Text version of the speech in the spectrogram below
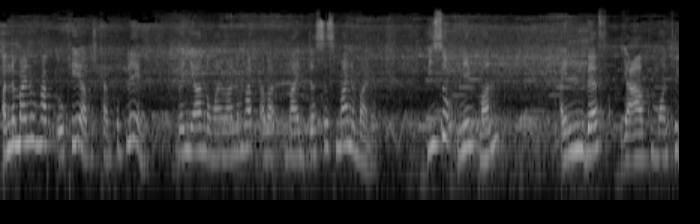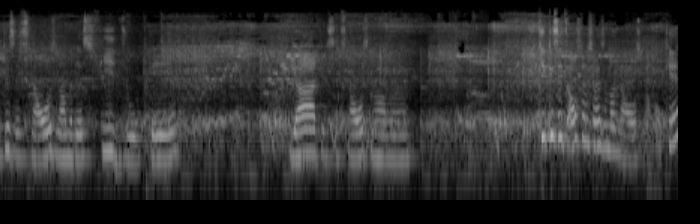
Andere Meinung habt, okay, habe ich kein Problem. Wenn ihr andere Meinung habt, aber mein, das ist meine Meinung. Wieso nimmt man einen Werfer? Ja, guck mal, Tick ist jetzt eine Ausnahme, der ist viel zu OP. Ja, Tick ist jetzt eine Ausnahme. Tick ist jetzt ausnahmsweise mal eine Ausnahme, okay?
